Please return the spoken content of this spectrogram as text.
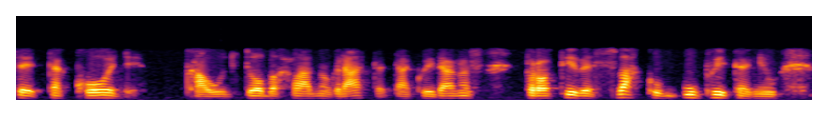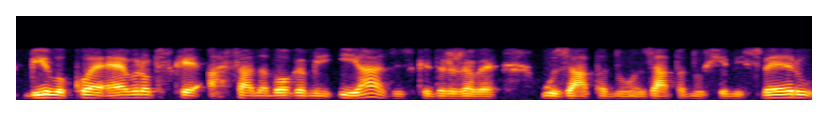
se takođe kao u doba hladnog rata, tako i danas protive svakom uplitanju bilo koje evropske, a sada boga mi i azijske države u zapadnu, zapadnu hemisferu,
